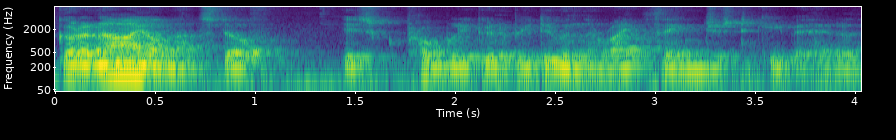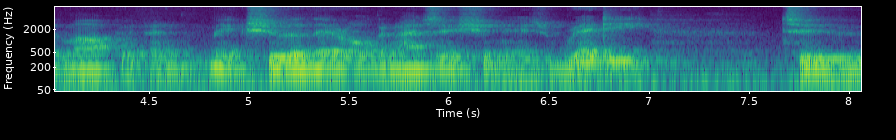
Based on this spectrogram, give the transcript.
got an eye on that stuff is probably going to be doing the right thing just to keep ahead of the market and make sure their organization is ready to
